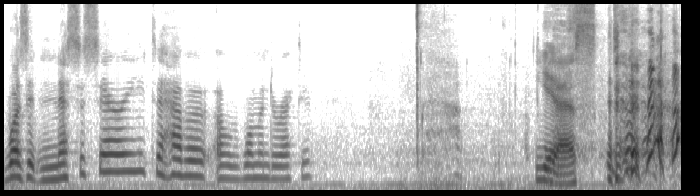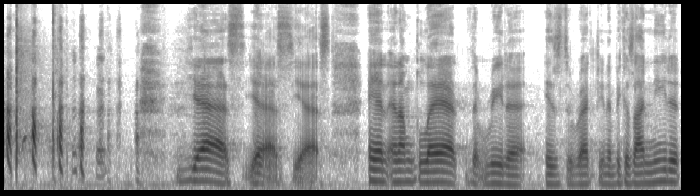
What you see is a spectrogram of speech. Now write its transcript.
was it necessary to have a, a woman director? Yes. yes, yes, yes. And, and I'm glad that Rita is directing it because I needed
